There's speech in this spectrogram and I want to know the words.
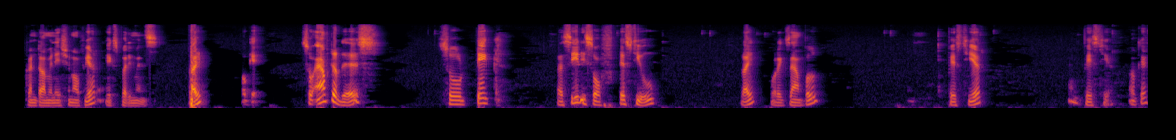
contamination of your experiments. Right? Okay. So after this so take a series of test tube right? For example paste here and paste here. Okay?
